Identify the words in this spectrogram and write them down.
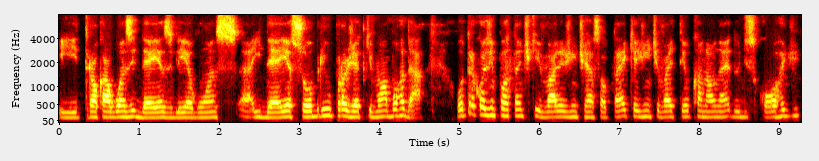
E trocar algumas ideias, ler algumas uh, ideias sobre o projeto que vão abordar. Outra coisa importante que vale a gente ressaltar é que a gente vai ter o canal né, do Discord,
